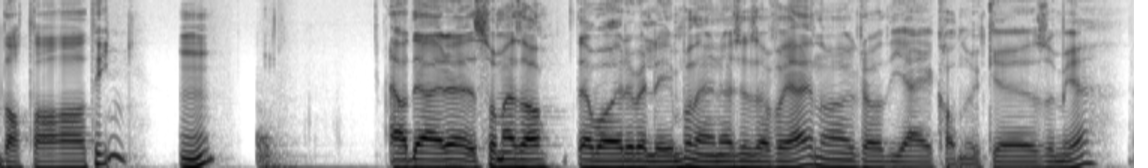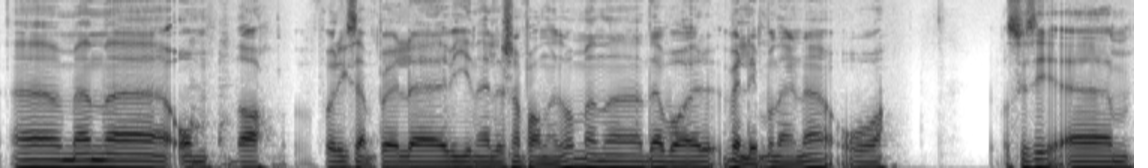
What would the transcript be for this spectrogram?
datating. Mm. Ja, det er som jeg sa, det var veldig imponerende, synes jeg, for jeg. Nå er det klart at jeg kan jo ikke så mye. Men om da f.eks. vin eller champagne, og sånn, men det var veldig imponerende og hva skal jeg si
